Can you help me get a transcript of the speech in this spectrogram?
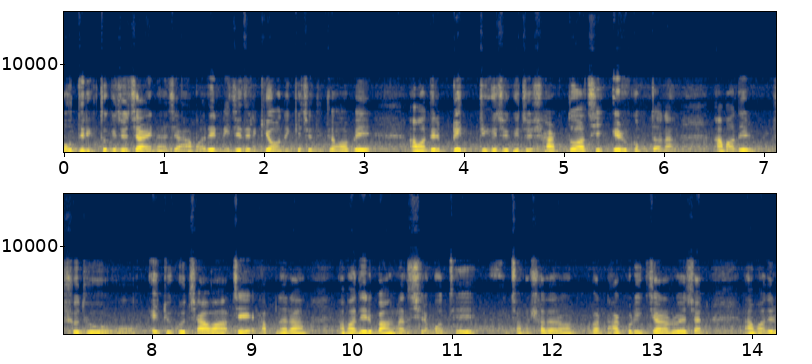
অতিরিক্ত কিছু চাই না যে আমাদের নিজেদেরকে অনেক কিছু দিতে হবে, আমাদের ব্যক্তি কিছু কিছু স্বার্থ আছে, এরকম এরকমটা না। আমাদের শুধু এটুকু চাওয়া যে আপনারা আমাদের বাংলাদেশের মধ্যে জনসাধারণ বা নাগরিক যারা রয়েছেন, আমাদের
